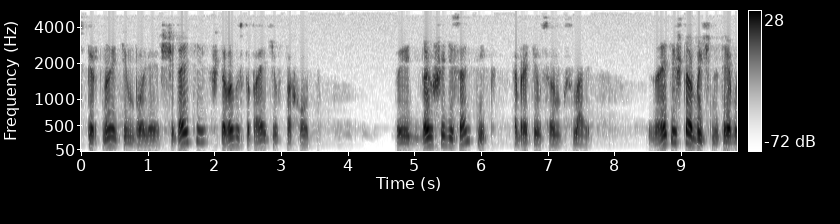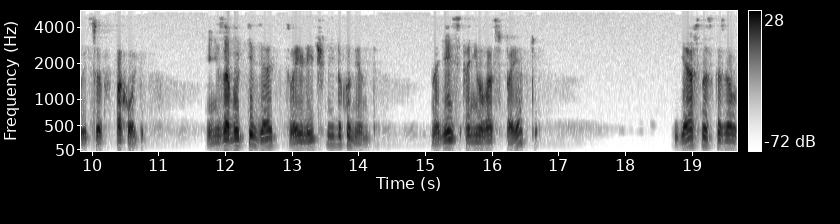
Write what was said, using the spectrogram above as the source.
спиртное тем более. Считайте, что вы выступаете в поход. Вы ведь бывший десантник, обратился он к Славе. Знаете, что обычно требуется в походе? И не забудьте взять свои личные документы. Надеюсь, они у вас в порядке? Ясно, сказал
